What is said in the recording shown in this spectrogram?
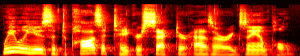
We will use the deposit taker sector as our example.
